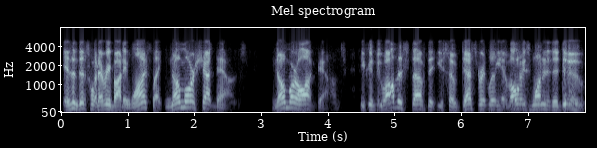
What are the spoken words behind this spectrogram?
isn't this what everybody wants? Like no more shutdowns, no more lockdowns. You can do all this stuff that you so desperately have always wanted to do,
